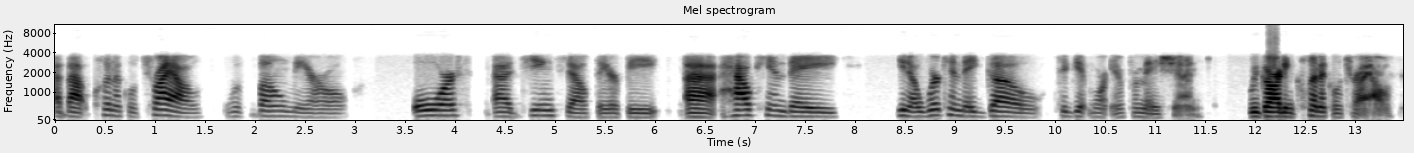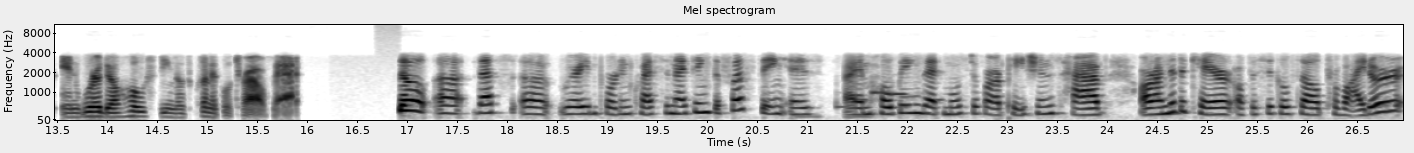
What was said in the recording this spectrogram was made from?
about clinical trials with bone marrow or uh, gene cell therapy, uh, how can they, you know, where can they go to get more information? regarding clinical trials and where they're hosting those clinical trials at? So uh, that's a very important question. I think the first thing is I am hoping that most of our patients have are under the care of a sickle cell provider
